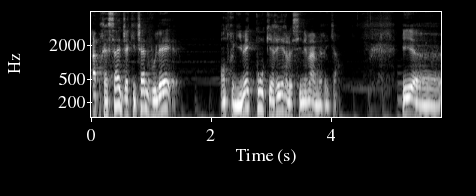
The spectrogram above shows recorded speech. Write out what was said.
après ça, Jackie Chan voulait, entre guillemets, conquérir le cinéma américain. Et euh,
